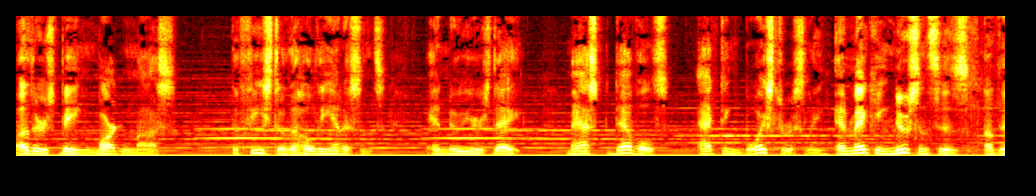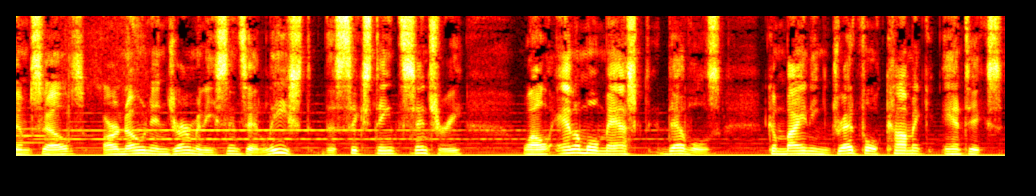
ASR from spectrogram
others being Martinmas, the Feast of the Holy Innocents, and New Year's Day. Masked devils acting boisterously and making nuisances of themselves are known in Germany since at least the 16th century, while animal masked devils, combining dreadful comic antics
